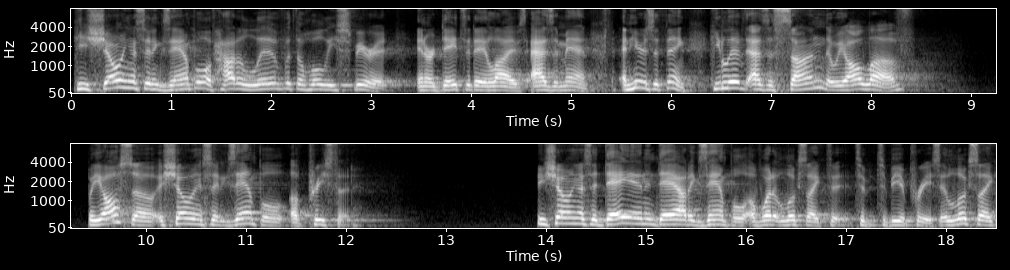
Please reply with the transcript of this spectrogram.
He's showing us an example of how to live with the Holy Spirit in our day to day lives as a man. And here's the thing He lived as a son that we all love, but He also is showing us an example of priesthood. He's showing us a day in and day out example of what it looks like to, to, to be a priest. It looks like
